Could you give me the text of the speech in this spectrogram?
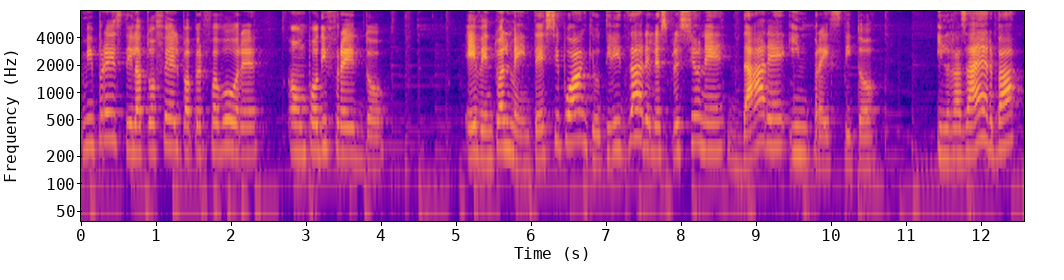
Mi presti la tua felpa per favore? Ho un po' di freddo. Eventualmente si può anche utilizzare l'espressione dare in prestito. Il rasaerba?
